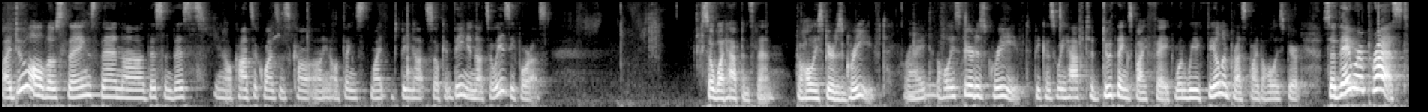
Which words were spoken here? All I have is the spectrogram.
if I do all those things, then uh, this and this, you know, consequences, uh, you know, things might be not so convenient, not so easy for us. So what happens then? The Holy Spirit is grieved right? Mm-hmm. The Holy Spirit is grieved because we have to do things by faith when we feel impressed by the Holy Spirit. So they were impressed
